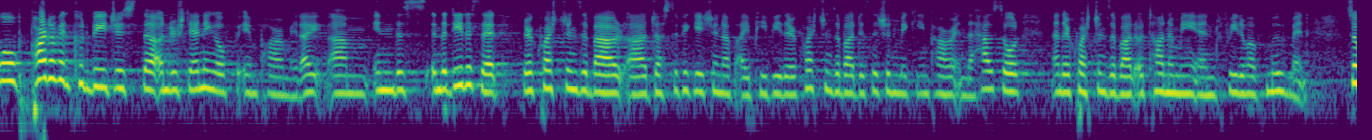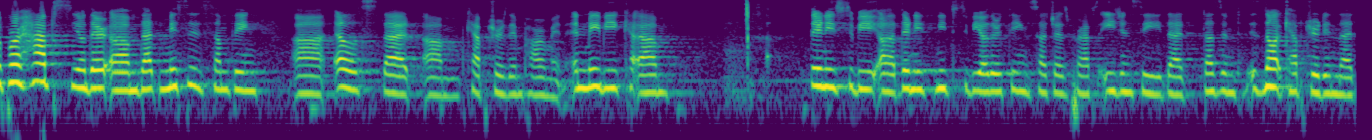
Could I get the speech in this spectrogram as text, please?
well, part of it could be just the understanding of empowerment. I, um, in, this, in the data set, there are questions about uh, justification of IPV, there are questions about decision-making power in the household, and there are questions about autonomy and freedom of movement. So perhaps you know, there, um, that misses something uh, else that um, captures empowerment. And maybe um, there needs to be uh, there need, needs to be other things such as perhaps agency that doesn't is not captured in that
